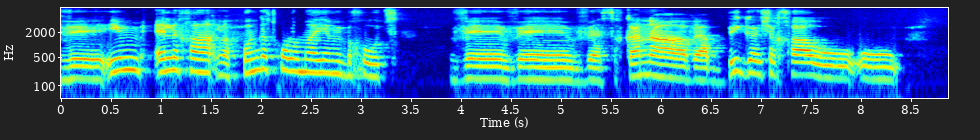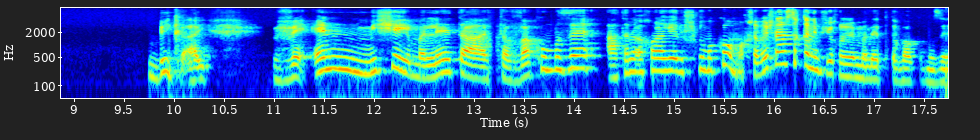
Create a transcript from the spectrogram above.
ואם אין לך, אם הפוינגר שלך לא מאיים מבחוץ, ו, ו, והשחקן, וה big guy שלך הוא, הוא big guy, ואין מי שימלא את, ה, את הוואקום הזה, אתה לא יכול להגיע לשום מקום. עכשיו, יש להם שחקנים שיכולים למלא את הוואקום הזה,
